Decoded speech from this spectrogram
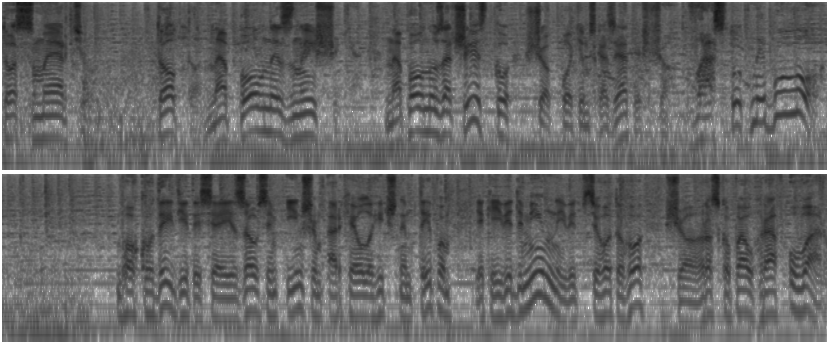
то смертю. Тобто на повне знищення, на повну зачистку, щоб потім сказати, що вас тут не було. Бо куди дітися із зовсім іншим археологічним типом, який відмінний від всього того, що розкопав граф Увару?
